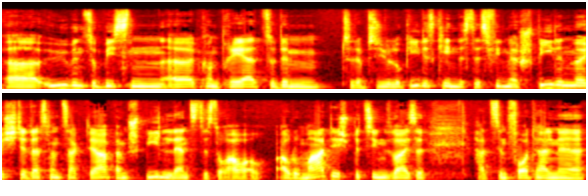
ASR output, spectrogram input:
äh, Üben so ein bisschen äh, konträr zu, dem, zu der Psychologie des Kindes, das viel mehr spielen möchte, dass man sagt, ja, beim Spielen lernst du es doch auch automatisch, beziehungsweise hat es den Vorteil, eine,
